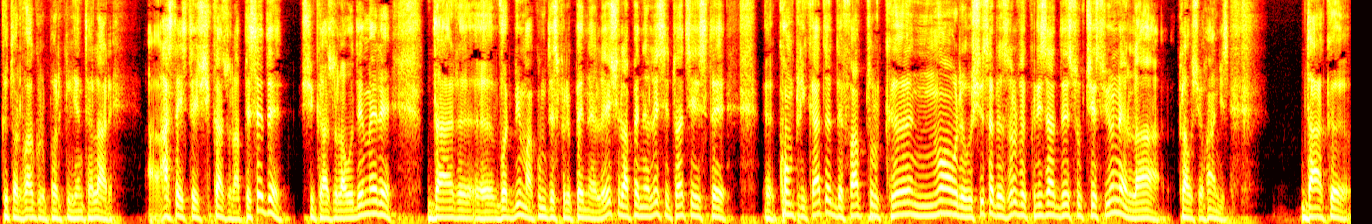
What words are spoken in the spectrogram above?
câtorva grupări clientelare. Asta este și cazul la PSD, și cazul la UDMR, dar uh, vorbim acum despre PNL și la PNL situația este uh, complicată de faptul că nu au reușit să rezolve criza de succesiune la Claus Iohannis. Dacă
